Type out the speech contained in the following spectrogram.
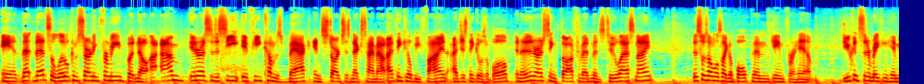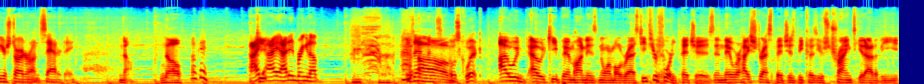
And that that's a little concerning for me. But no, I, I'm interested to see if he comes back and starts his next time out. I think he'll be fine. I just think it was a blow up. And an interesting thought from Edmonds, too, last night. This was almost like a bullpen game for him. Do you consider making him your starter on Saturday? No. No. Okay. I, I, I didn't bring it up. It was Edmonds. Um, That was quick. I would I would keep him on his normal rest. He threw 40 pitches, and they were high stress pitches because he was trying to get out of the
